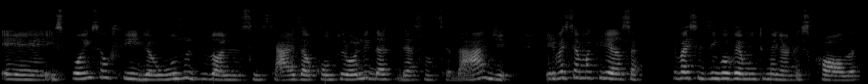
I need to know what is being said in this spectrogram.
é, expõe seu filho ao uso dos óleos essenciais, ao controle da, dessa ansiedade, ele vai ser uma criança que vai se desenvolver muito melhor na escola,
